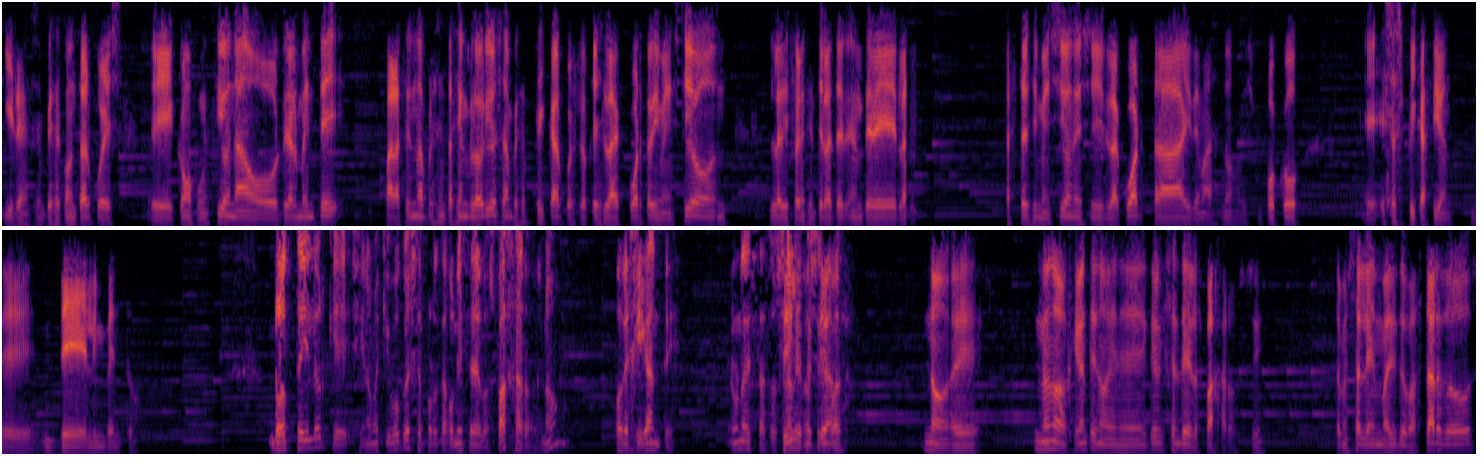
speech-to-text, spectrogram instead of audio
y les empieza a contar pues eh, cómo funciona o realmente para hacer una presentación gloriosa empieza a explicar pues lo que es la cuarta dimensión, la diferencia entre, la, entre la, las tres dimensiones y la cuarta y demás, ¿no? Es un poco eh, esa explicación del de, invento. Rod Taylor, que si no me equivoco es el protagonista de Los pájaros, ¿no? O de Gigante. En una de estas dos sí, sale, no sé cuál. No, eh, no, no, Gigante no, en, creo que es el de Los pájaros, sí. También salen Malditos Bastardos,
